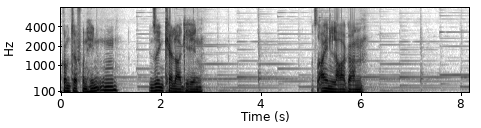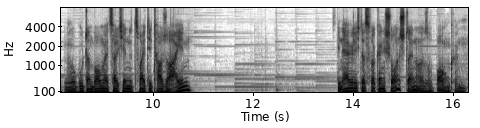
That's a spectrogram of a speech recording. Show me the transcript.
kommt er von hinten in den Keller gehen. Das einlagern. Na gut, dann bauen wir jetzt halt hier eine zweite Etage ein. Ich bin ärgerlich, dass wir keine Schornsteine oder so bauen können.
